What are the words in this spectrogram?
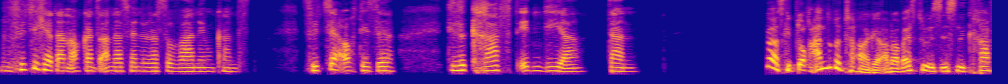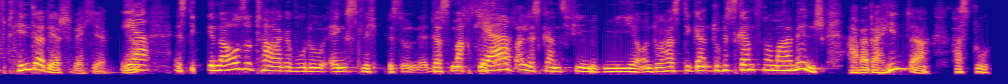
Du fühlst dich ja dann auch ganz anders, wenn du das so wahrnehmen kannst. Fühlst ja auch diese, diese Kraft in dir dann. Ja, es gibt auch andere Tage, aber weißt du, es ist eine Kraft hinter der Schwäche. Ja. ja. Es gibt genauso Tage, wo du ängstlich bist und das macht jetzt ja. auch alles ganz viel mit mir und du hast die du bist ganz normal Mensch, aber dahinter hast du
